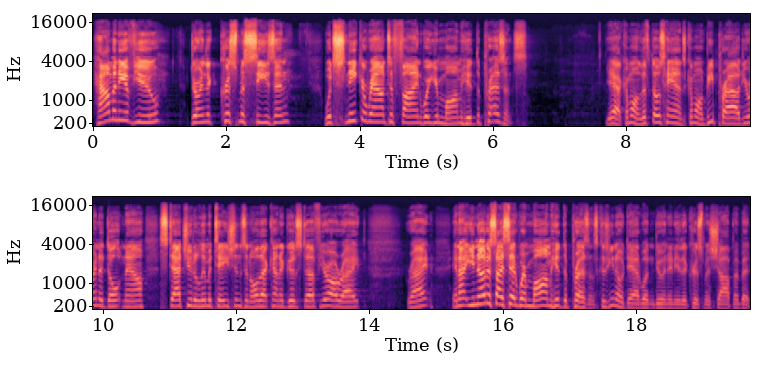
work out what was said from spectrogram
How many of you during the Christmas season would sneak around to find where your mom hid the presents? Yeah, come on, lift those hands. Come on, be proud. You're an adult now. Statute of limitations and all that kind of good stuff. You're all right, right? And I, you notice I said where mom hid the presents because you know dad wasn't doing any of the Christmas shopping, but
